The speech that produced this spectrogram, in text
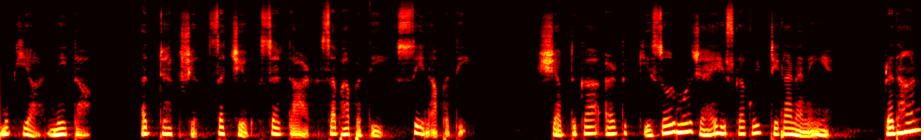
मुखिया, नेता, अध्यक्ष, सचिव, सरदार, सभापति, सेनापति। शब्द का अर्थ किस ओर मुड़ जाए इसका कोई ठिकाना नहीं है। प्रधान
